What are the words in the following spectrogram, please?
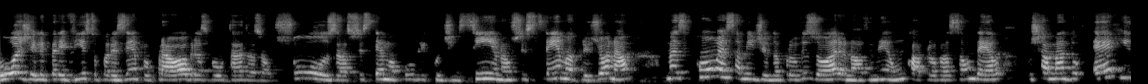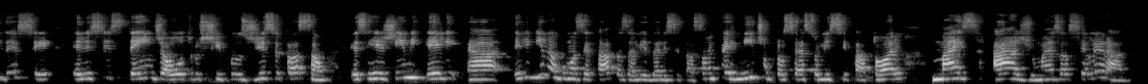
hoje, ele é previsto, por exemplo, para obras voltadas ao SUS, ao sistema público de ensino, ao sistema prisional, mas com essa medida provisória 961, com a aprovação dela, o chamado RDC, ele se estende a outros tipos de situação. Esse regime, ele ah, elimina algumas etapas ali da licitação e permite um processo licitatório mais ágil, mais acelerado.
